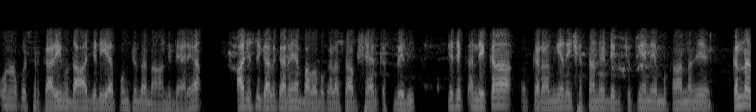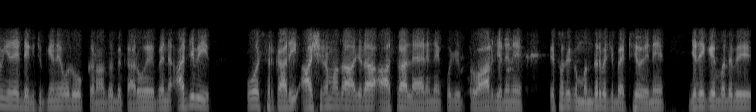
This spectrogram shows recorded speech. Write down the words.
ਉਹਨਾਂ ਨੂੰ ਕੋਈ ਸਰਕਾਰੀ ਮਦਦ ਜਿਹੜੀ ਆ ਪਹੁੰਚਣ ਦਾ ਨਾਂ ਨਹੀਂ ਲੈ ਰਿਹਾ। ਅੱਜ ਅਸੀਂ ਗੱਲ ਕਰ ਰਹੇ ਹਾਂ ਬਾਬਾ ਬਕਾਲਾ ਸਾਹਿਬ ਸ਼ਹਿਰ ਕਸਬੇ ਦੀ, ਜਿੱਥੇ ਅਨੇਕਾਂ ਘਰਾਂ ਦੀਆਂ ਨੇ ਛੱਤਾਂ ਨੇ ਡਿੱਗ ਚੁੱਕੀਆਂ ਨੇ, ਮਕਾਨਾਂ ਦੇ, ਕੰਨਾਂ ਵੀ ਜਿਹੜੇ ਡਿੱਗ ਚੁੱਕੀਆਂ ਨੇ ਉਹ ਲੋਕ ਘਰਾਂ ਤੋਂ ਬੇਕਾਰ ਹੋਏ ਪਏ ਨੇ। ਅੱਜ ਵੀ ਉਹ ਸਰਕਾਰੀ ਆਸ਼ਰਮਾਂ ਦਾ ਜਿਹੜਾ ਆਸਰਾ ਲੈ ਰਹੇ ਨੇ, ਕੁਝ ਪਰਿਵਾਰ ਜਿਹੜੇ ਨੇ ਇੱਥੋਂ ਦੇ ਇੱਕ ਮੰਦਿਰ ਵਿੱਚ ਬੈਠੇ ਹੋਏ ਨੇ, ਜਿਹੜੇ ਕਿ ਮਤਲਬ ਵੀ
